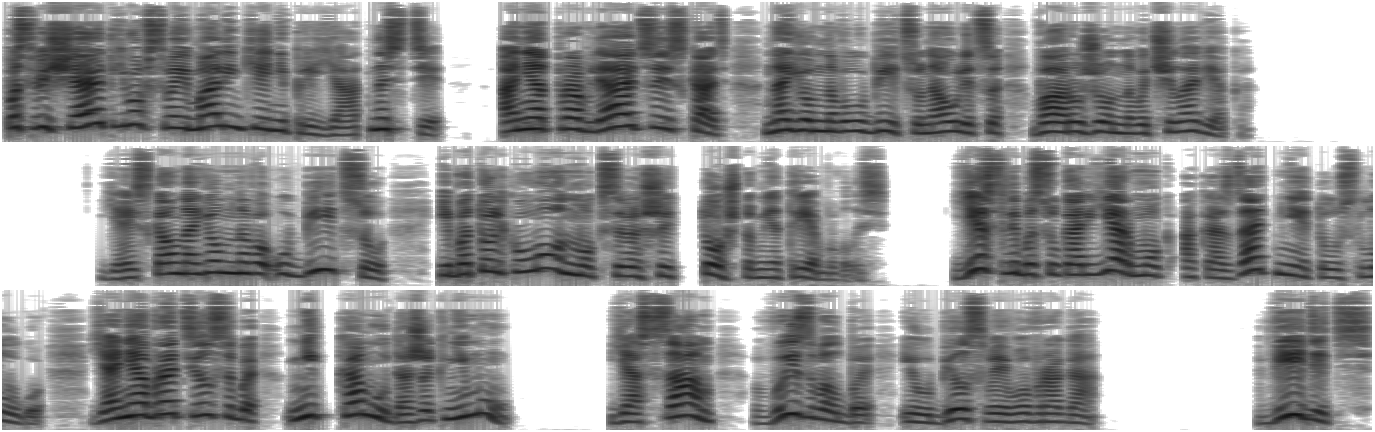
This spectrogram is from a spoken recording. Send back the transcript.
посвящают его в свои маленькие неприятности — они отправляются искать наемного убийцу на улице вооруженного человека. Я искал наемного убийцу, ибо только он мог совершить то, что мне требовалось. Если бы сукарьер мог оказать мне эту услугу, я не обратился бы ни к кому, даже к нему. Я сам вызвал бы и убил своего врага. Видеть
